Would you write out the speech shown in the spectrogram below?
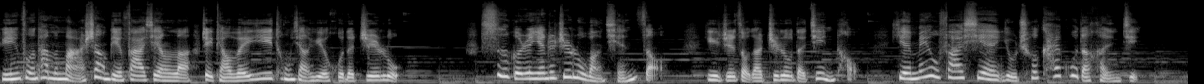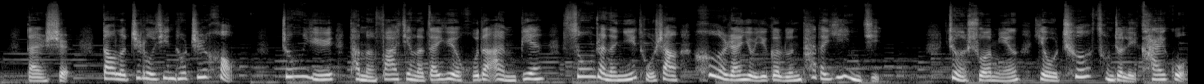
云凤他们马上便发现了这条唯一通向月湖的支路，四个人沿着支路往前走，一直走到支路的尽头，也没有发现有车开过的痕迹。但是到了支路尽头之后，终于他们发现了在月湖的岸边松软的泥土上，赫然有一个轮胎的印记，这说明有车从这里开过，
